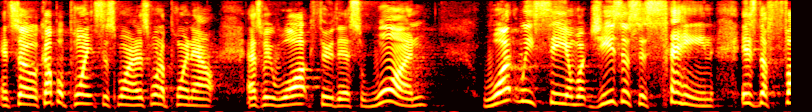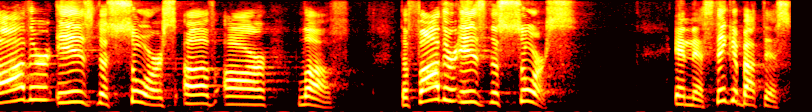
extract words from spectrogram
And so, a couple points this morning I just want to point out as we walk through this. One, what we see and what Jesus is saying is the Father is the source of our love. The Father is the source in this. Think about this.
